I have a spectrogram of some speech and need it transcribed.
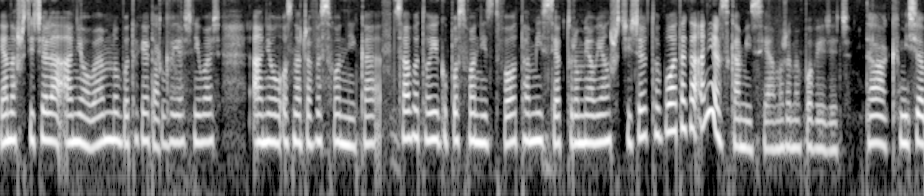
Jana Chrzciciela aniołem, no bo tak jak Tak. tu wyjaśniłaś, anioł oznacza wysłannika. Całe to jego posłannictwo, ta misja, którą miał Jan Chrzciciel, to była taka anielska misja, możemy powiedzieć. Tak, misja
